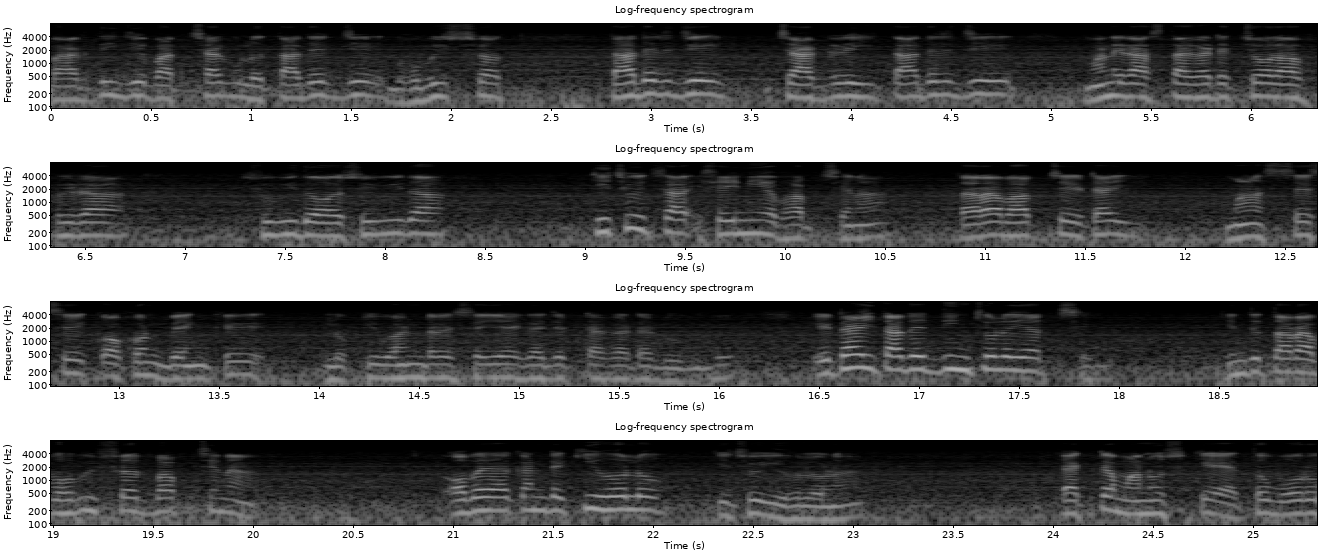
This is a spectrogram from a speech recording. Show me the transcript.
বাড়তি যে বাচ্চাগুলো, তাদের যে ভবিষ্যৎ, তাদের যে চাকরি, তাদের যে মানে রাস্তাঘাটে চলাফেরা, সুবিধা, অসুবিধা, কিছুই সেই নিয়ে ভাবছে না। তারা ভাবছে এটাই মাস শেষে কখন ব্যাংকে লক্ষ্মী ভাণ্ডারে সেই এক হাজার টাকাটা ঢুকবে। এটাই তাদের দিন চলে যাচ্ছে। কিন্তু তারা ভবিষ্যৎ ভাবছে না। অভয়াকাণ্ডে কি হলো? কিছুই হলো না। একটা মানুষকে এত বড়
